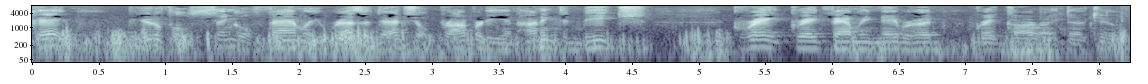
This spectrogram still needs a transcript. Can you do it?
Okay, beautiful single family residential property in Huntington Beach. Great, great family neighborhood. Great car right there too.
